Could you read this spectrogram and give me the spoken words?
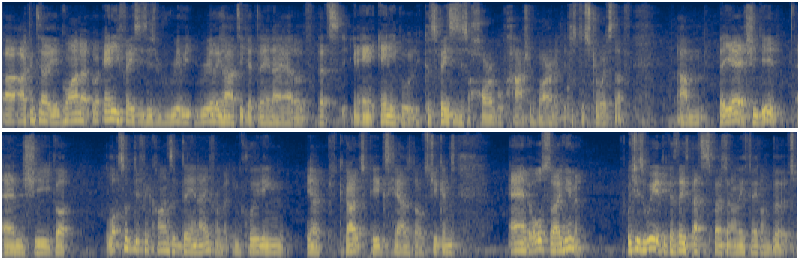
I I can tell you, guano, any feces is really, really hard to get DNA out of that's in a- any good because feces is a horrible, harsh environment that just destroys stuff. Um, but yeah, she did, and she got lots of different kinds of DNA from it, including you know goats, pigs, cows, dogs, chickens, and also human, which is weird because these bats are supposed to only feed on birds.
